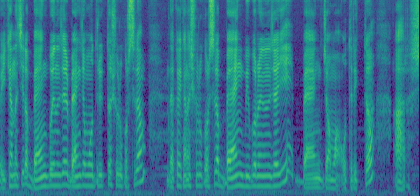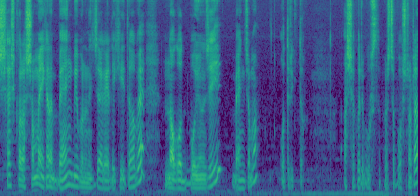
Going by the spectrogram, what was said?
ওইখানে ছিল ব্যাংক বই অনুযায়ী ব্যাংক জমা অতিরিক্ত শুরু করছিলাম। দেখো এখানে শুরু করছিল ব্যাংক বিবরণী অনুযায়ী ব্যাংক জমা অতিরিক্ত। আর শেষ করার সময় এখানে ব্যাংক বিবরণীর জায়গায় লিখে দিতে হবে নগদ বই অনুযায়ী ব্যাংক জমা অতিরিক্ত। আশা করি বুঝতে পারছ প্রশ্নটা।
